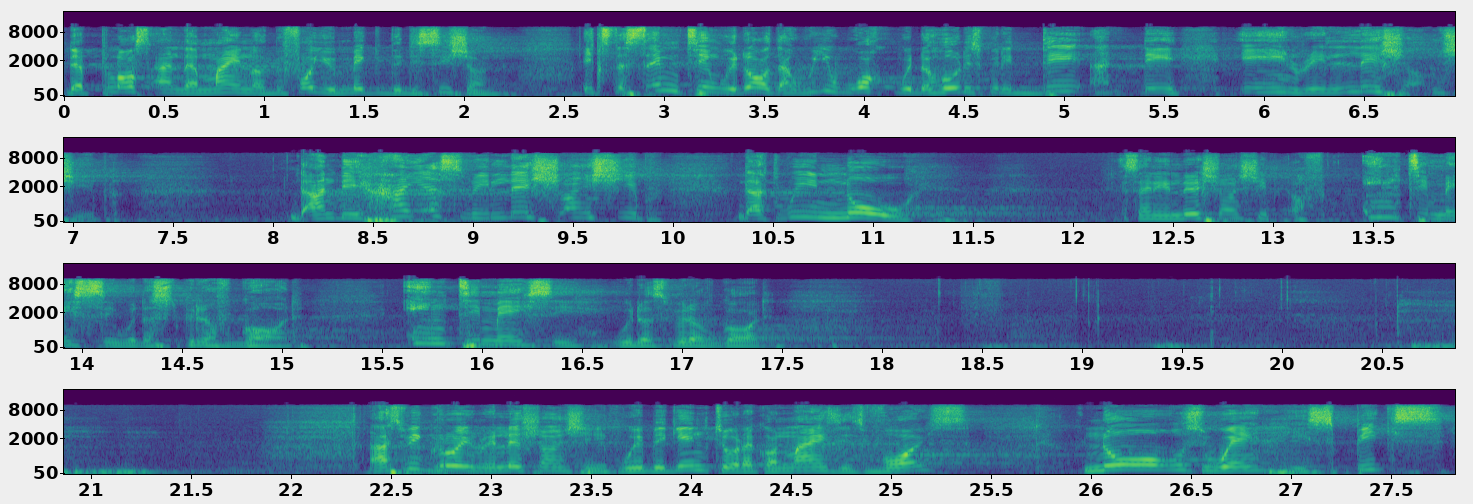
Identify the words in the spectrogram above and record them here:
the plus and the minus, before you make the decision. It's the same thing with us that we walk with the Holy Spirit day and day in relationship. And the highest relationship that we know is a relationship of intimacy with the Spirit of God. Intimacy with the Spirit of God. As we grow in relationship, we begin to recognize His voice, knows when He speaks,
